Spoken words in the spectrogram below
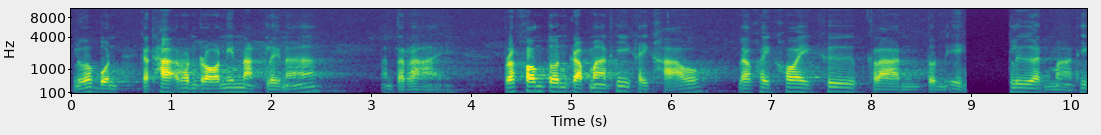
หรือว่าบนกระทะร้อนๆนี่หนักเลยนะ อันตราย ประคองตนกลับมาที่ไข่ขาว แล้วค่อยๆ คืบคลานตนเองเคลื่อนมาที่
